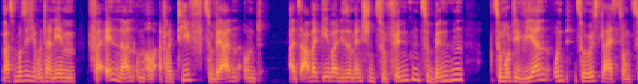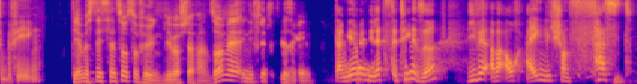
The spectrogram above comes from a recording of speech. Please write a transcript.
was muss ich im Unternehmen verändern, um attraktiv zu werden und als Arbeitgeber diese Menschen zu finden, zu binden, zu motivieren und zur Höchstleistung zu befähigen. Dem ist nichts hinzuzufügen, lieber Stefan. Sollen wir in die vierte These gehen? Dann gehen wir in die letzte These, die wir aber auch eigentlich schon fast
